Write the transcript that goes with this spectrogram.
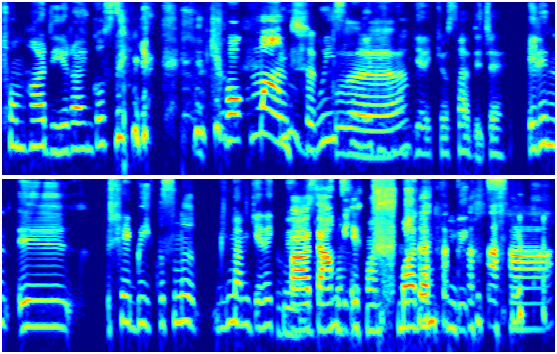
Tom Hardy, Ryan Gosling'i Çok Benim bu insanları bilmem mantıklı. gerekiyor sadece. Elin e, şey bıyıklısını bilmem gerekmiyor. Badem bıyık. badem bıyıklısını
